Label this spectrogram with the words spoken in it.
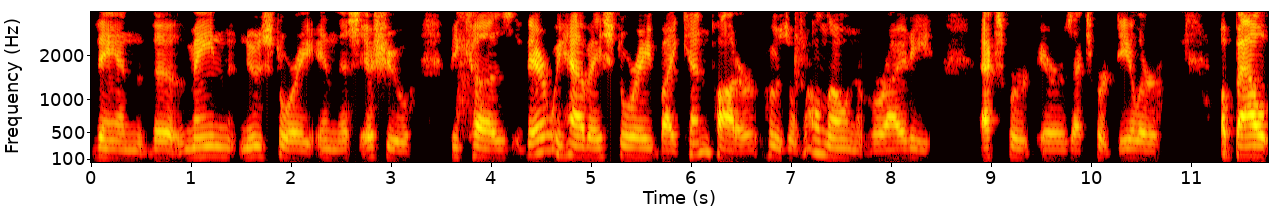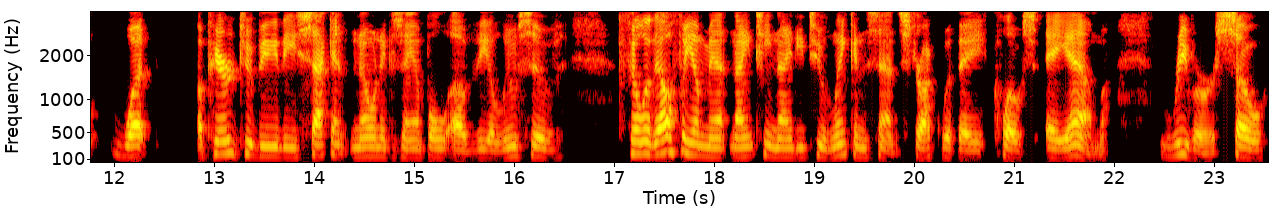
than the main news story in this issue because there we have a story by Ken Potter, who's a well known variety expert, errors expert dealer, about what appeared to be the second known example of the elusive Philadelphia Mint 1992 Lincoln cent struck with a close AM reverse. So,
